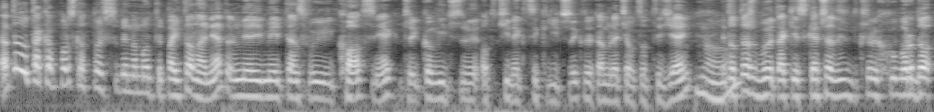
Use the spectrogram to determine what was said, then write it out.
A to taka polska odpowiedź sobie na Monty Pythona, nie? Ten mieli, mieli ten swój koc, nie? Czyli komiczny odcinek cykliczny, który tam leciał co tydzień. No. I to też były takie skecze, których humor do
